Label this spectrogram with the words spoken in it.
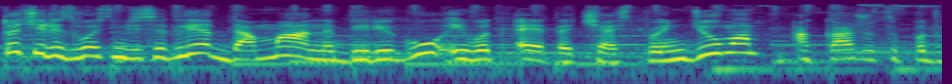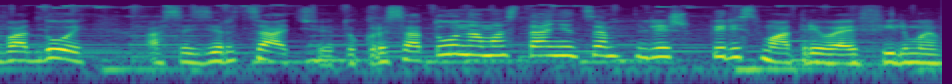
то через 80 лет дома на берегу и вот эта часть Пуэндюма окажутся под водой. А созерцать всю эту красоту нам останется, лишь пересматривая фильмы.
